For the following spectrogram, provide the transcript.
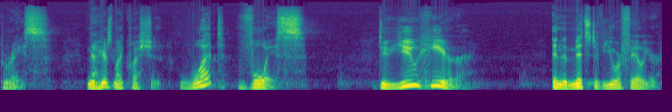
Grace. Now, here's my question What voice do you hear in the midst of your failure?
